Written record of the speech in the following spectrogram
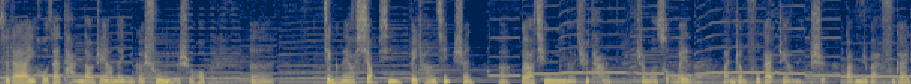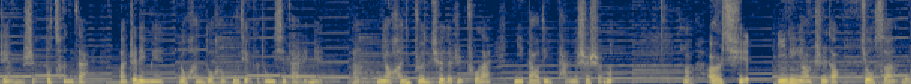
所以大家以后在谈到这样的一个术语的时候，嗯，尽可能要小心，非常谨慎啊，不要轻易的去谈什么所谓的完整覆盖这样的一个事，百分之百覆盖这样的事不存在啊，这里面有很多很误解的东西在里面。啊，你要很准确的指出来，你到底谈的是什么，啊，而且一定要知道，就算我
